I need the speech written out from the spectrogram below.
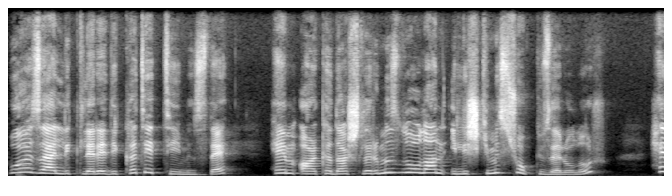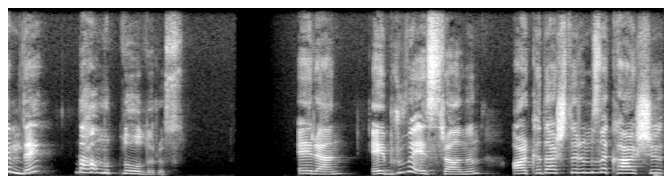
Bu özelliklere dikkat ettiğimizde hem arkadaşlarımızla olan ilişkimiz çok güzel olur hem de daha mutlu oluruz. Eren, Ebru ve Esra'nın arkadaşlarımıza karşı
